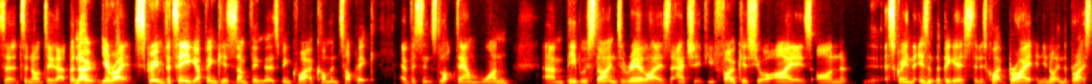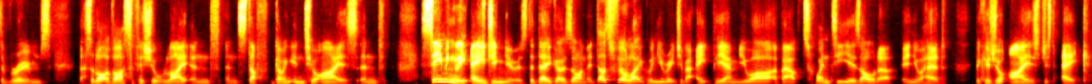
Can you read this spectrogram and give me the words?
to, to not do that. But no, you're right. Screen fatigue, I think, is something that's been quite a common topic ever since lockdown one. Um, people starting to realize that actually, if you focus your eyes on a screen that isn't the biggest and is quite bright, and you're not in the brightest of rooms, that's a lot of artificial light and and stuff going into your eyes and seemingly aging you as the day goes on. It does feel like when you reach about 8 p.m., you are about 20 years older in your head because your eyes just ache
